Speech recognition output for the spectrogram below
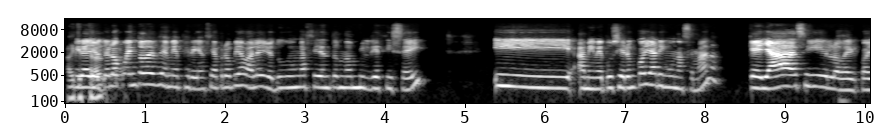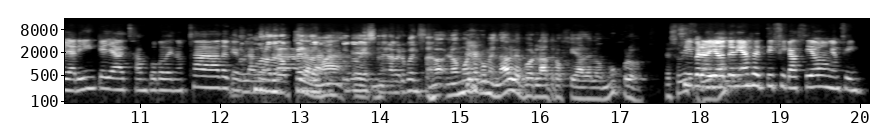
Hay que Mira, yo te lo cuento desde mi experiencia propia, ¿vale? Yo tuve un accidente en 2016 y a mí me pusieron collarín una semana. Que ya sí, lo del collarín que ya está un poco denostado, que bla, como bla, lo de los perros, además, eh, es de la vergüenza. No, no es muy recomendable por la atrofia de los músculos. Eso Sí, dice, pero yo tenía rectificación, en fin,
